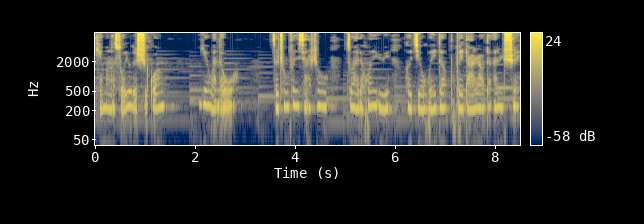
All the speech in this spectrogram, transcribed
填满了所有的时光。夜晚的我，则充分享受做爱的欢愉和久违的不被打扰的安睡。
